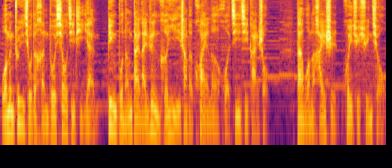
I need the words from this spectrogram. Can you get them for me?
我们追求的很多消极体验，并不能带来任何意义上的快乐或积极感受，但我们还是会去寻求，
